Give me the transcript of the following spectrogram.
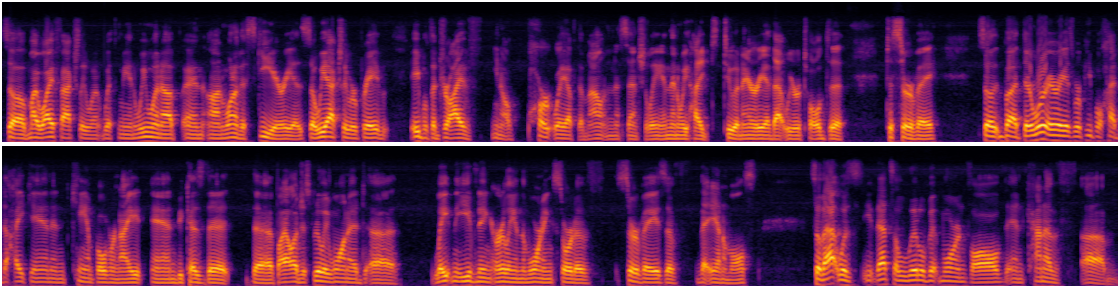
so my wife actually went with me, and we went up and on one of the ski areas. So we actually were brave, able to drive, you know, part way up the mountain essentially, and then we hiked to an area that we were told to to survey. So, but there were areas where people had to hike in and camp overnight, and because the the biologist really wanted uh, late in the evening, early in the morning sort of surveys of the animals so that was that's a little bit more involved and kind of um,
